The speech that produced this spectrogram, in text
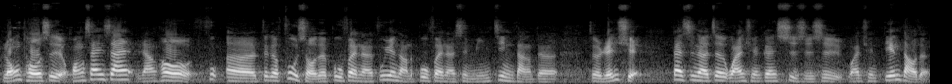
龙头是黄珊珊，然后副呃这个副手的部分呢，副院长的部分呢是民进党的这个人选。但是呢，这完全跟事实是完全颠倒的，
